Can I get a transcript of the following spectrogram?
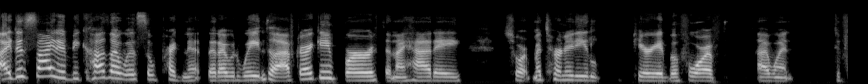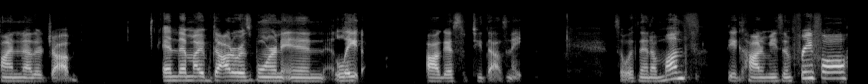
I decided because I was so pregnant that I would wait until after I gave birth and I had a short maternity period before I- went to find another job. And then my daughter was born in late August of 2008. So within a month, the economy's in free fall.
